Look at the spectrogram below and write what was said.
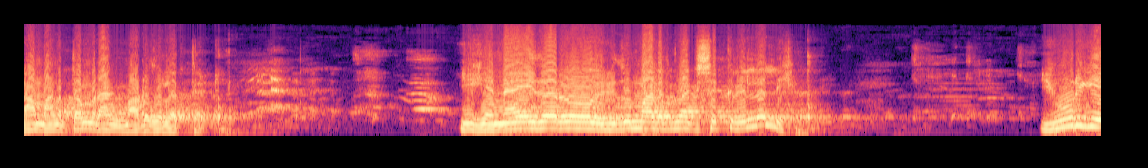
ನಮ್ಮ ಅಣ್ಣತಮ್ರ ಹಂಗೆ ಮಾಡೋದಿಲ್ಲ ಅಂತೇಳಿ ಈಗ ಏನಾಯ್ದರು ಇದು ಮಾಡಿದ್ಮ್ಯಾಗ ಸಿಕ್ರಿಲ್ಲ ಅಲ್ಲಿ? ಇವ್ರಿಗೆ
